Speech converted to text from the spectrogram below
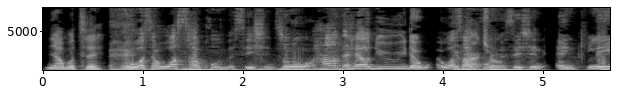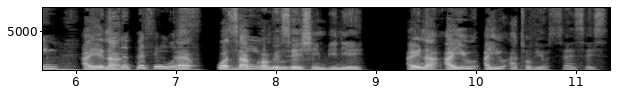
Yeah, but eh, Uh-huh. it was a WhatsApp conversation. So how the hell do you read a, a WhatsApp Pacho. conversation and claim Ayena, that the person was uh, WhatsApp being conversation bi nie. Ayena, are you are you out of your senses?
